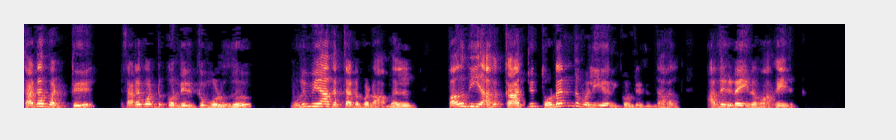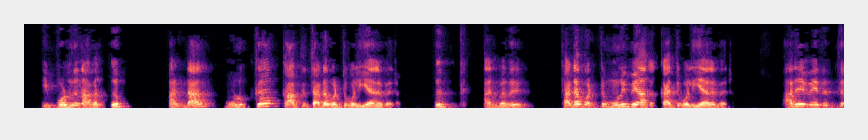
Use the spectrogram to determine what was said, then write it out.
தடப்பட்டு தடப்பட்டு கொண்டிருக்கும் பொழுது முழுமையாக தடப்படாமல் பகுதியாக காற்று தொடர்ந்து வெளியேறிக் கொண்டிருந்தால் அது இடையினமாக இருக்கும். இப்பொழுது நாங்கள் இப் அண்டால் முழுக்க காற்று தடப்பட்டு வழியாக வரும். இக் என்பது தடப்பட்டு முழுமையாக காற்று வழியாக வரும். அதே வேதத்து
